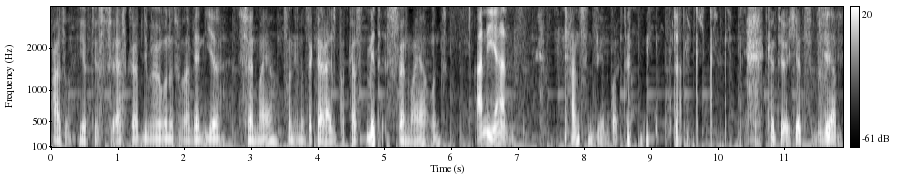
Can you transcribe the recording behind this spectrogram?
Also, hier habt ihr es zuerst gehört, liebe Hörerinnen und Hörer, wenn ihr Sven Meyer von Hin und Weg der Reisepodcast mit Sven Meyer und Andi Jans tanzen sehen wollt, dann könnt ihr euch jetzt bewerben.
